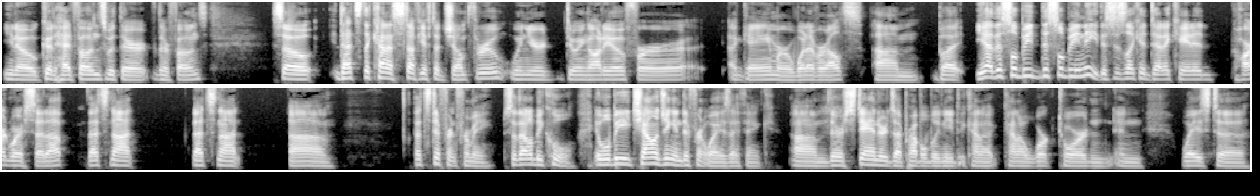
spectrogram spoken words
you know, good headphones with their their phones. So that's the kind of stuff you have to jump through when you're doing audio for a game or whatever else. Um, but yeah, this will be this will be neat. This is like a dedicated hardware setup. That's not that's not uh, that's different for me. So that'll be cool. It will be challenging in different ways. I think um, there's standards I probably need to kind of kind of work toward and, and ways to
